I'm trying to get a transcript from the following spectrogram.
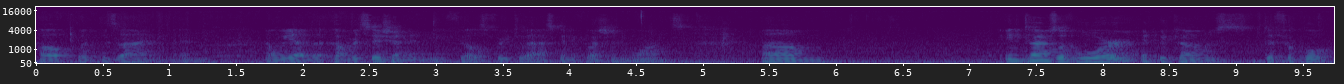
help with design, and, and we have that conversation, and he feels free to ask any question he wants. Um, in times of war, it becomes difficult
